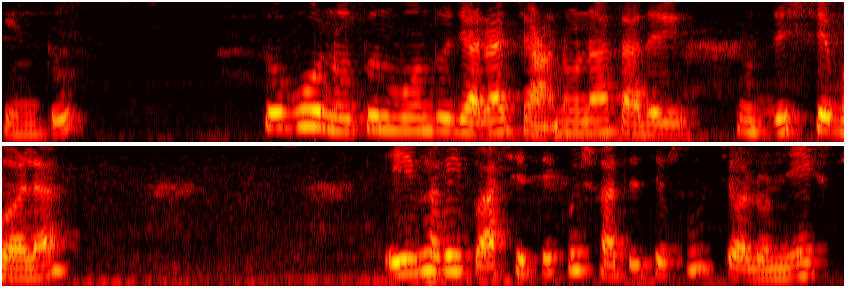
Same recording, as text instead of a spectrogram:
কিন্তু তবুও নতুন বন্ধু যারা জানো না তাদের উদ্দেশ্যে বলা। এইভাবেই পাশে থেকো, সাথে থেকো। চলো নেক্সট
